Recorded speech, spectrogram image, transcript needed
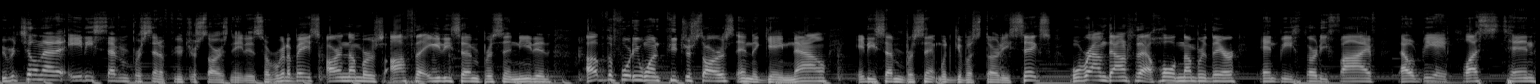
we were chilling at 87% of future stars needed. So we're going to base our numbers off the 87% needed of the 41 future stars in the game now. 87% would give us 36. We'll round down to that whole number there and be 35. That would be a plus 10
